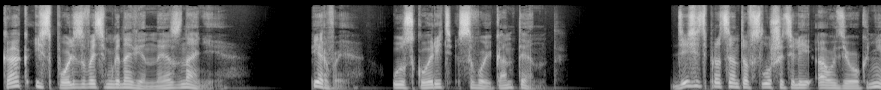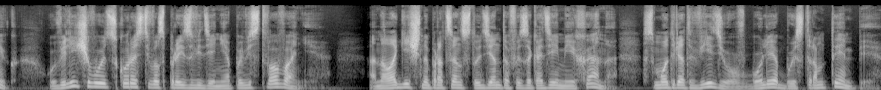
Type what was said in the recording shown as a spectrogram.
Как использовать мгновенное знание? Первое. Ускорить свой контент. 10% слушателей аудиокниг увеличивают скорость воспроизведения повествования. Аналогичный процент студентов из Академии Хана смотрят видео в более быстром темпе.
